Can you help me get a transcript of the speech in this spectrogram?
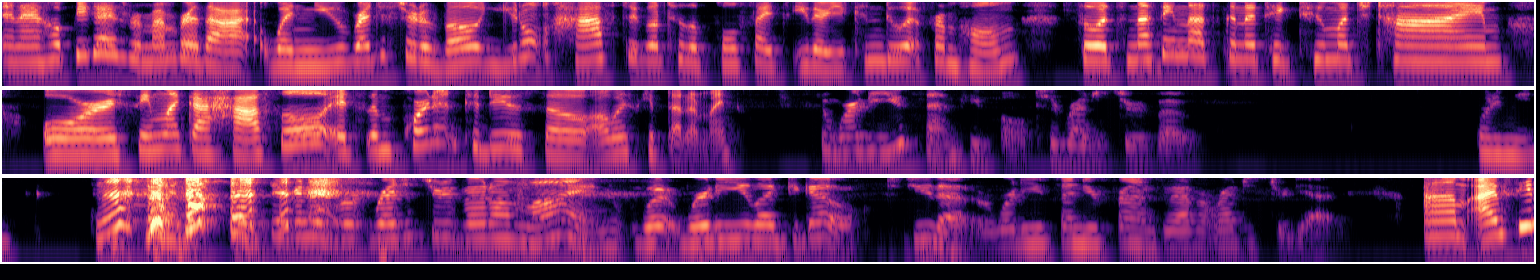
And I hope you guys remember that when you register to vote, you don't have to go to the poll sites either. You can do it from home. So it's nothing that's going to take too much time or seem like a hassle. It's important to do. So always keep that in mind. So where do you send people to register to vote? What do you mean? If they're going to re- register to vote online, where, where do you like to go to do that, or where do you send your friends who haven't registered yet? Um, I've seen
